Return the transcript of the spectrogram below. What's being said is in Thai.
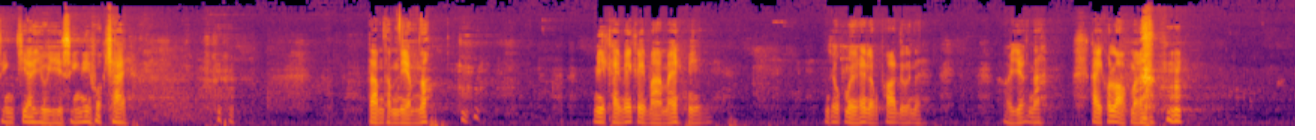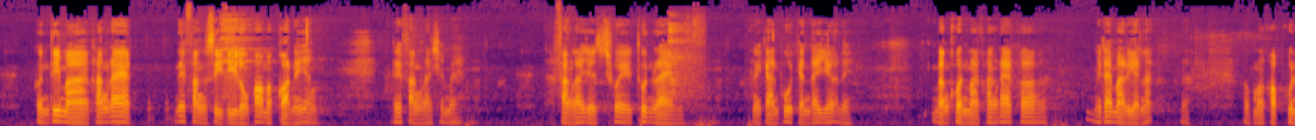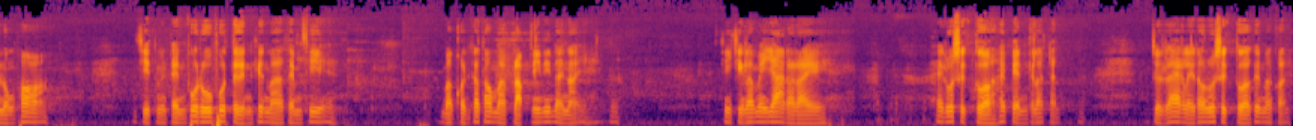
สิงเจียอยู่อีสิงนี่พวกชายตามธรรมเนียมเนาะมีใครไม่เคยมาไหมมี ยกมือให้หลวงพ่อดูนะเอาเยอะนะ ใครเขาหลอกมา คนที่มาครั้งแรก ได้ฟังซีดีหลวงพ่อมาก่อนหรือยัง ได้ฟังแล้วใช่ไหม ฟังแล้วจะช่วยทุ่นแรงในการพูดกันได้เยอะเลย บางคนมาครั้งแรกก็ไม่ได้มาเรียนแล้วออกมาขอบคุณหลวงพ่อ จิตมันเป็นผู้รู้ผู้ตื่นขึ้นมาเต็มที่ บางคนก็ต้องมาปรับนิดๆหน่อยๆจริงๆแล้วไม่ยากอะไร ให้รู้สึกตัวให้เป็นก็แล้วกัน จุดแรกเลยต้องรู้สึกตัวขึ้นมาก่อน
